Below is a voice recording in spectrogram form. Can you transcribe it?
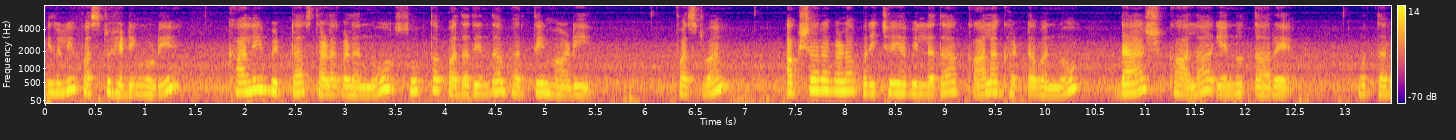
ಇದರಲ್ಲಿ ಫಸ್ಟ್ ಹೆಡ್ಡಿಂಗ್ ನೋಡಿ, ಖಾಲಿ ಬಿಟ್ಟ ಸ್ಥಳಗಳನ್ನು ಸೂಕ್ತ ಪದದಿಂದ ಭರ್ತಿ ಮಾಡಿ. ಫಸ್ಟ್ ಒನ್ ಅಕ್ಷರಗಳ ಪರಿಚಯವಿಲ್ಲದ ಕಾಲಘಟ್ಟವನ್ನು ಡ್ಯಾಶ್ ಕಾಲ ಎನ್ನುತ್ತಾರೆ. ಉತ್ತರ,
